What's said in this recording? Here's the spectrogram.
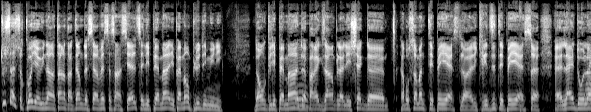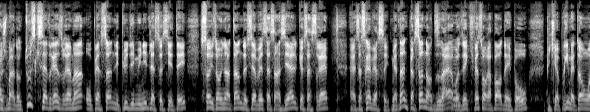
tout ça sur quoi il y a une entente en termes de services essentiels, c'est les paiements, les paiements aux plus démunis. Donc, les paiements de, mm. par exemple, les chèques de remboursement de TPS, là, les crédits TPS, euh, euh, l'aide au logement. Donc, tout ce qui s'adresse vraiment aux personnes les plus démunies de la société, ça, ils ont une entente de services essentiels que ça serait, euh, ça serait versé. Maintenant, une personne ordinaire, on va mm. dire, qui fait son rapport d'impôt, puis qui a pris, mettons,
